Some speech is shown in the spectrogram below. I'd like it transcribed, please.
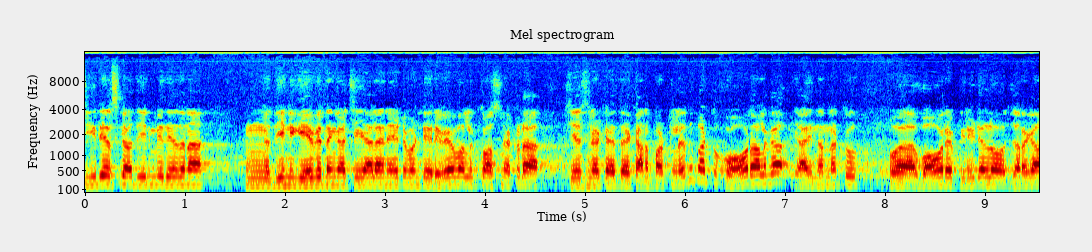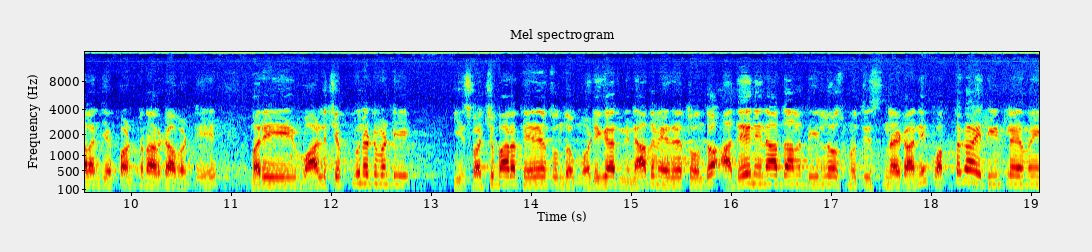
సీరియస్గా దీని మీద ఏదైనా దీనికి ఏ విధంగా చేయాలనేటువంటి రివైవల్ కోసం ఎక్కడ చేసినట్టయితే కనపడలేదు బట్ ఓవరాల్గా ఆయన అన్నట్టు ఓవర్ ఏ పీరియడ్లో జరగాలని చెప్పి అంటున్నారు కాబట్టి మరి వాళ్ళు చెప్పుకున్నటువంటి ఈ స్వచ్ఛ భారత్ ఏదైతే ఉందో మోడీ గారి నినాదం ఏదైతే ఉందో అదే నినాదాలను దీనిలో స్మృతిస్తున్నాయి. కానీ కొత్తగా దీంట్లో ఏమి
